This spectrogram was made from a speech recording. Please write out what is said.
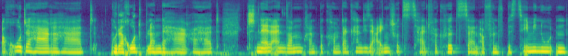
auch rote Haare hat oder rotblonde Haare hat, schnell einen Sonnenbrand bekommt, dann kann diese Eigenschutzzeit verkürzt sein auf fünf bis zehn Minuten.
